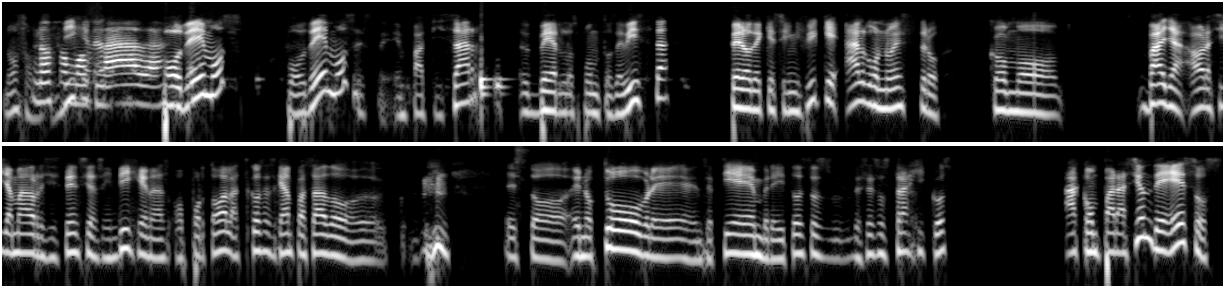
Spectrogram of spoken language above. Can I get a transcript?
no somos No somos nada. Podemos, podemos este, empatizar, ver los puntos de vista, pero de que signifique algo nuestro como, vaya, ahora sí llamado resistencias indígenas o por todas las cosas que han pasado eh, esto en octubre, en septiembre y todos estos decesos trágicos, a comparación de esos,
